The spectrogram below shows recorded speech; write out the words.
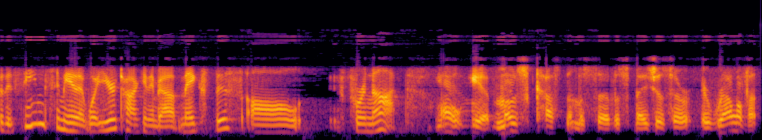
But it seems to me that what you're talking about makes this all for naught. Oh, yeah. Most customer service measures are irrelevant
